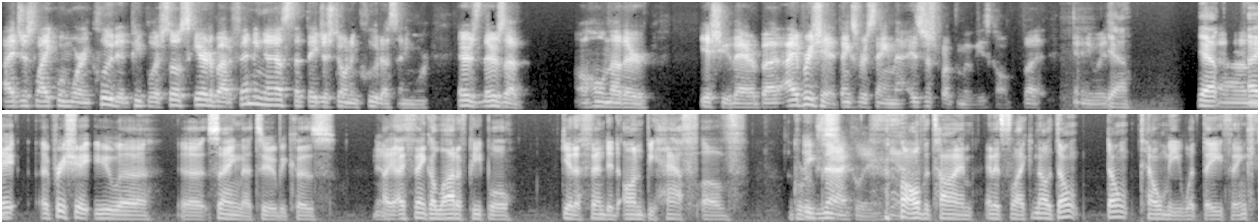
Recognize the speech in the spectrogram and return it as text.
I just like when we're included. People are so scared about offending us that they just don't include us anymore. There's there's a, a whole nother issue there, but I appreciate it. Thanks for saying that. It's just what the movie's called. But anyways. Yeah. yeah, Um, I appreciate you uh, uh, saying that too because Yeah. I, I think a lot of people get offended on behalf of groups exactly. Yeah. all the time, and it's like, no, don't don't tell me what they think.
